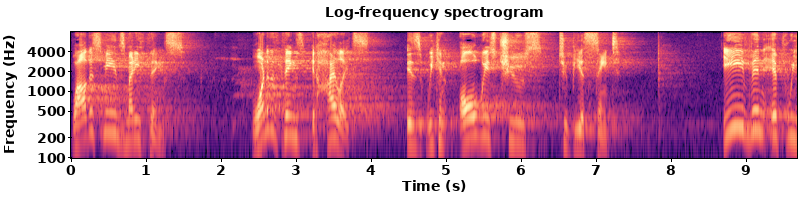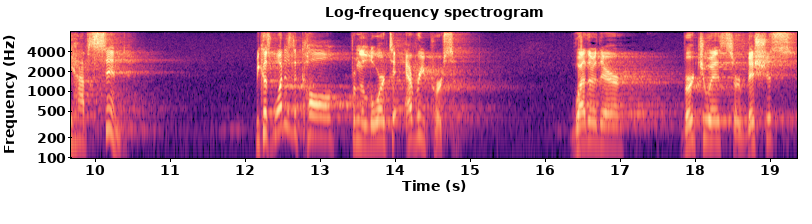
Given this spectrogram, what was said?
While this means many things, one of the things it highlights is we can always choose to be a saint, even if we have sinned. Because what is the call from the Lord to every person? Whether they're virtuous or vicious,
